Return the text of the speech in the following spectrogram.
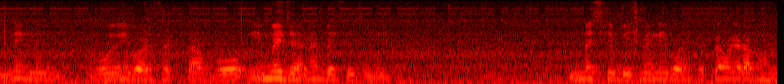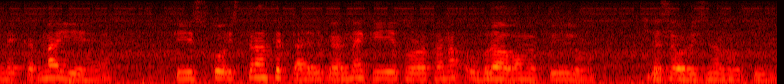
नहीं नहीं वो नहीं बढ़ सकता। वो इमेज है ना बेसिकली इमेज के बीच में नहीं बढ़ सकता मगर अब हमने करना ये है कि इसको इस तरह से टाइल करना है कि ये थोड़ा सा ना उभरा हुआ में फील हो जैसे ओरिजिनल होती है।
